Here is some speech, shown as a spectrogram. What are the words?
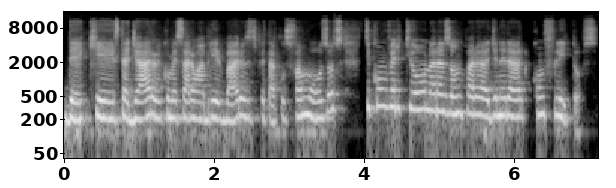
de que estadiaram e começaram a abrir vários espetáculos famosos, se convirtió na razão para generar conflitos,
